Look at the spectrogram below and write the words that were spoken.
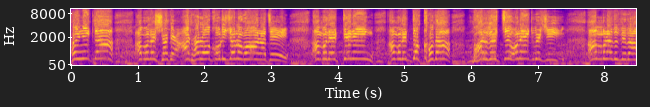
সৈনিক না আমাদের সাথে আঠারো কোটি জনগণ আছে। আমাদের ট্রেনিং আমাদের দক্ষতা ভারতের চেয়ে অনেক বেশি। আমরা যদি এরা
